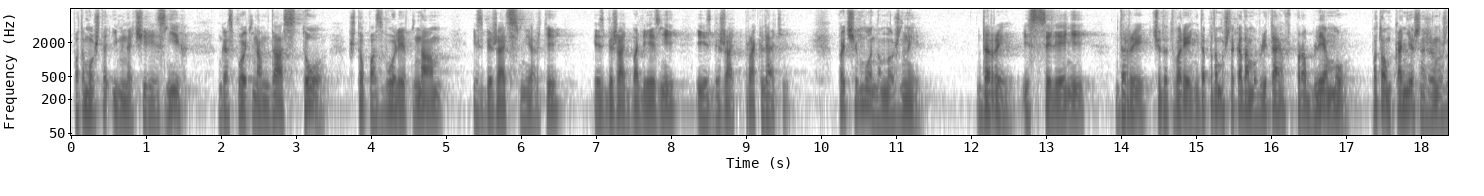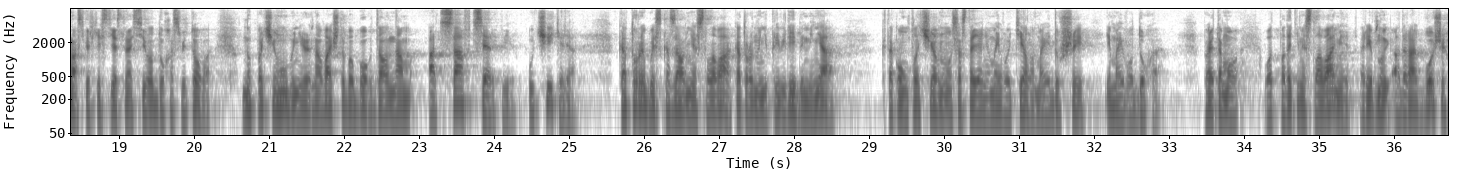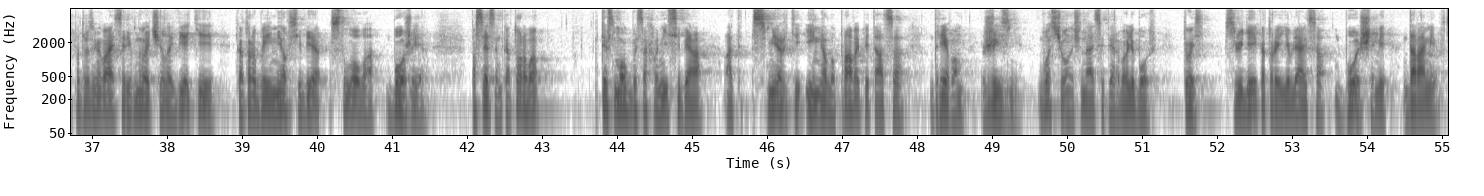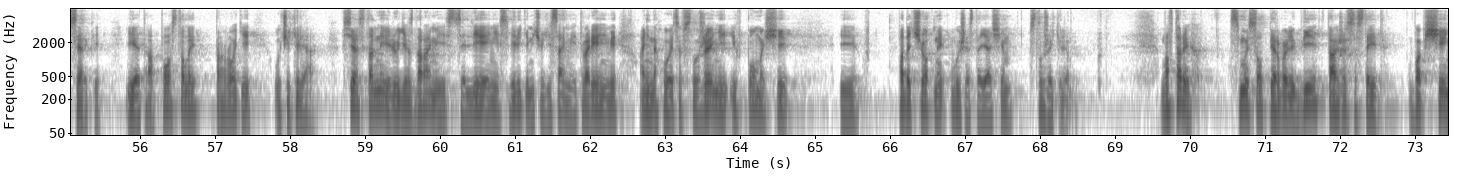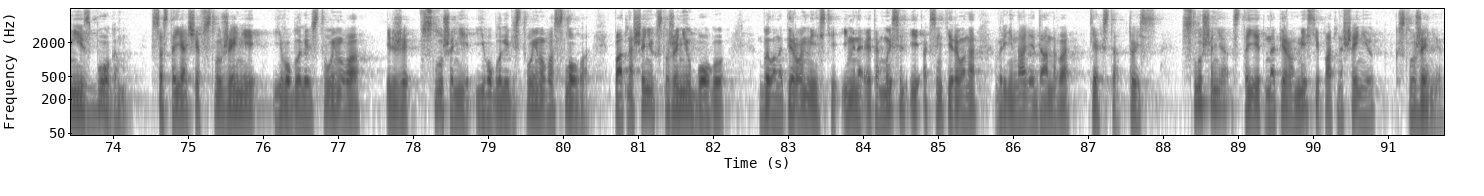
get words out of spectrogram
потому что именно через них – Господь нам даст то, что позволит нам избежать смерти, избежать болезней и избежать проклятий. Почему нам нужны дары исцелений, дары чудотворений? Да потому что, когда мы влетаем в проблему, потом, конечно же, нужна сверхъестественная сила Духа Святого. Но почему бы не ревновать, чтобы Бог дал нам отца в церкви, учителя, который бы сказал мне слова, которые ну, не привели бы меня – к такому плачевному состоянию моего тела, моей души и моего духа. Поэтому вот под этими словами «ревнуй о дарах больших» подразумевается «ревнуй о человеке, который бы имел в себе Слово Божие, посредством которого ты смог бы сохранить себя от смерти и имел бы право питаться древом жизни». Вот с чего начинается первая любовь. То есть с людей, которые являются большими дарами в церкви. И это апостолы, пророки, учителя – все остальные люди с дарами исцелений, с великими чудесами и творениями, они находятся в служении и в помощи, и подотчетны вышестоящим служителям. Во-вторых, смысл первой любви также состоит в общении с Богом, состоящее в служении Его благовествуемого или же в слушании Его благовествуемого Слова по отношению к служению Богу было на первом месте. Именно эта мысль и акцентирована в оригинале данного текста, то есть Слушание стоит на первом месте по отношению к служению.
